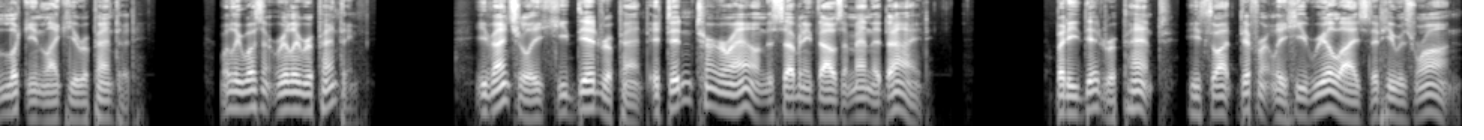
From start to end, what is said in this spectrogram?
looking like he repented. Well, he wasn't really repenting. Eventually, he did repent. It didn't turn around the 70,000 men that died, but he did repent. He thought differently. He realized that he was wrong.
